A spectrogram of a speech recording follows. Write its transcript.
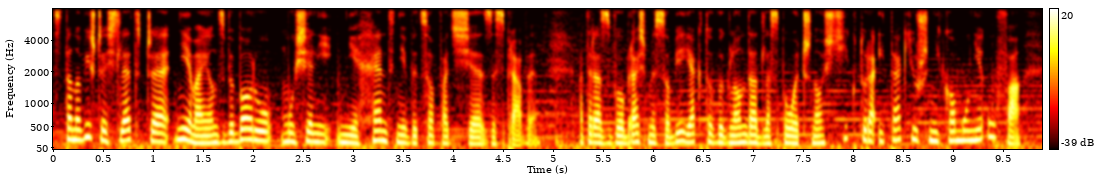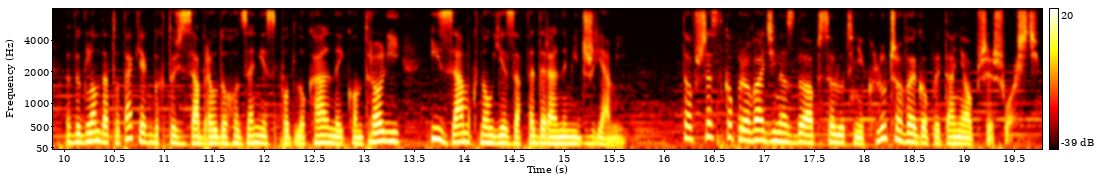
stanowisze śledcze, nie mając wyboru, musieli niechętnie wycofać się ze sprawy. A teraz wyobraźmy sobie, jak to wygląda dla społeczności, która i tak już nikomu nie ufa. Wygląda to tak, jakby ktoś zabrał dochodzenie spod lokalnej kontroli i zamknął je za federalnymi drzwiami. To wszystko prowadzi nas do absolutnie kluczowego pytania o przyszłość.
